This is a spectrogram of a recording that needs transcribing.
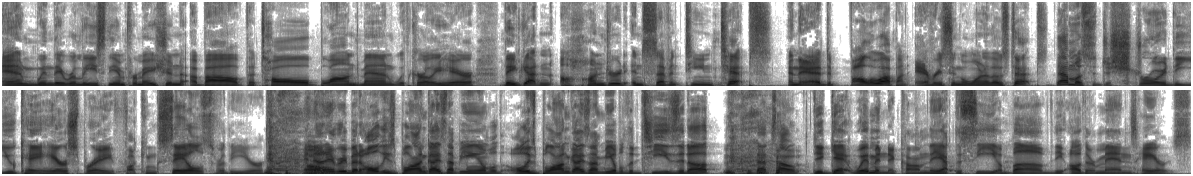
And when they released the information about the tall blonde man with curly hair, they'd gotten 117 tips. And they had to follow up on every single one of those tips. That must have destroyed the UK hairspray fucking sales for the year. And Oh. not everybody, all these blonde guys not being able, all these blonde guys not being able to tease it up because that's how you get women to come. They have to see above the other men's hairs.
